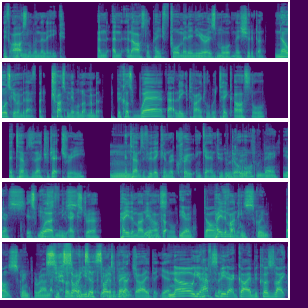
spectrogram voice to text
if Mm. Arsenal win the league. And, and, and Arsenal paid 4 million euros more than they should have done. No one's going to remember that. Uh, Trust me, they will not remember. Because where that league title would take Arsenal in terms of their trajectory, Mm. in terms of who they can recruit and get in through the Recruit door, from there. Yes, it's Yes, worth the extra. Pay the money, yeah, we've got- Arsenal. yeah, don't Pay the fucking money. scrimp. Don't scrimp around that because sorry when you to, look sorry at to the be bench, that guy, but yeah. No, you have have to to be that guy because, like,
